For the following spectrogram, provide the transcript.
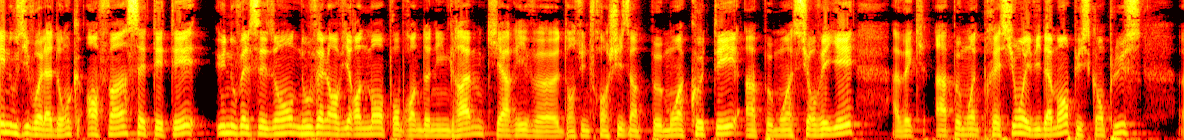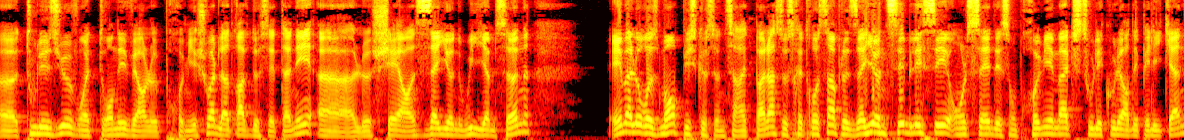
Et nous y voilà donc, enfin cet été, une nouvelle saison, nouvel environnement pour Brandon Ingram qui arrive euh, dans une franchise un peu moins cotée, un peu moins surveillée, avec un peu moins de pression évidemment, puisqu'en plus euh, tous les yeux vont être tournés vers le premier choix de la draft de cette année, euh, le cher Zion Williamson, et malheureusement, puisque ça ne s'arrête pas là, ce serait trop simple, Zion s'est blessé, on le sait, dès son premier match sous les couleurs des Pelicans.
